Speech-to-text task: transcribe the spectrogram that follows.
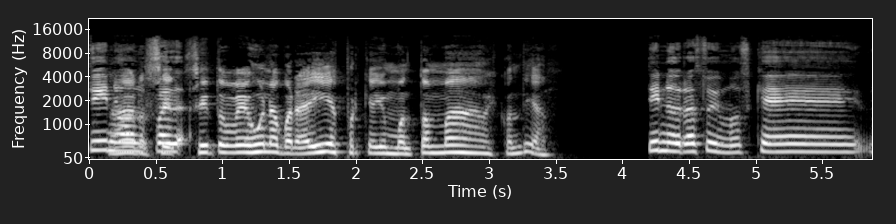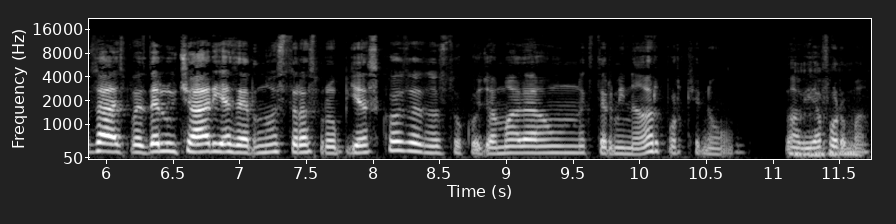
Sí, no, Claro, pues, si, si tú ves una por ahí es porque hay un montón más escondidas. Sí, nosotras tuvimos que, o sea, después de luchar y hacer nuestras propias cosas, nos tocó llamar a un exterminador porque no, no había forma.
